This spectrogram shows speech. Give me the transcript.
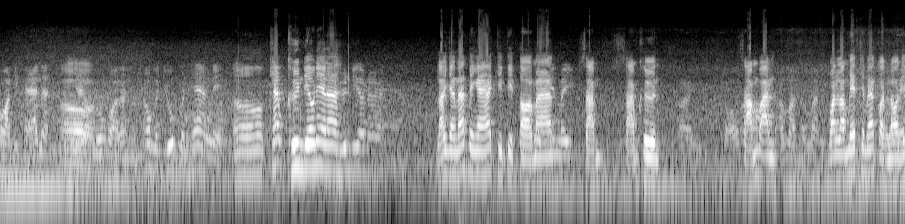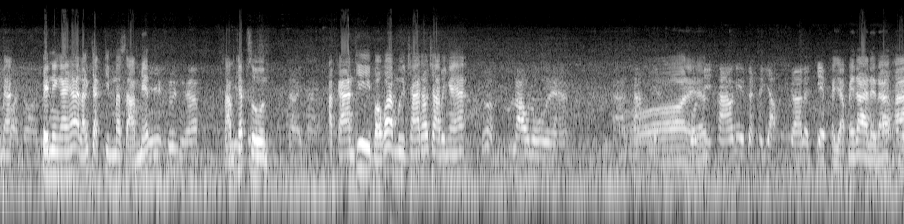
ก่อนที่แขนน่ะอ๋อ แขนดูก่อนแล้วเอ้ามันยุบมันแห้งนี่เออแค่คืนเดียวเนี่ยนะคืนเดียวนะฮะ หลังจากนั้นเป็นไงฮะกินติดต่อมากินมาอีก สามสามคืน อ่าอีกสองสามวัน สามวันสามวัน วันละเม็ดใช่ไหมก่อนนอนใช่ไหมก่อนนอน เป็นยังไงฮะหลังจากกินมาสามเม็ด ดีขึ้นครับสามแคปซูล ใช่ใช่อาการที่บอกว่ามือชาเท้าชาเป็นไงฮะก็เราลงเลยฮะ ขาชักเนี่ยอ๋อไหนปนะกติเท้านี่จะขยับจะอะไรเจ็บขยับไม่ได้เลยนะเท้า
